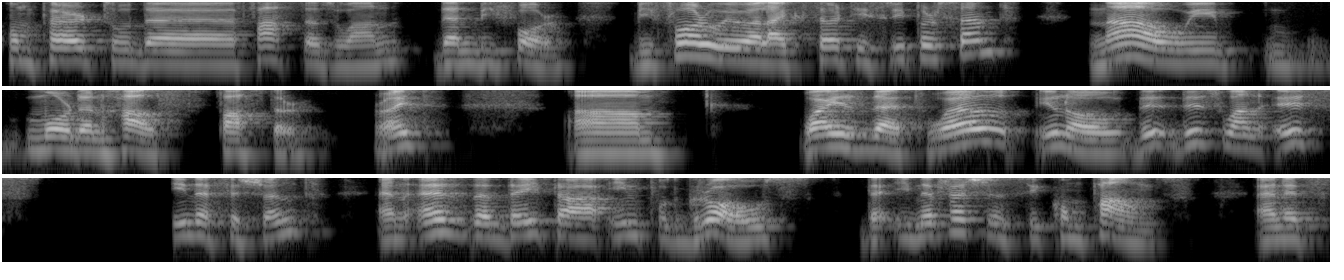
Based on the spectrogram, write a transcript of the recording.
compared to the fastest one than before. Before we were like 33%, now we more than half faster, right? Um, why is that? Well, you know, th this one is inefficient. And as the data input grows, the inefficiency compounds and it's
